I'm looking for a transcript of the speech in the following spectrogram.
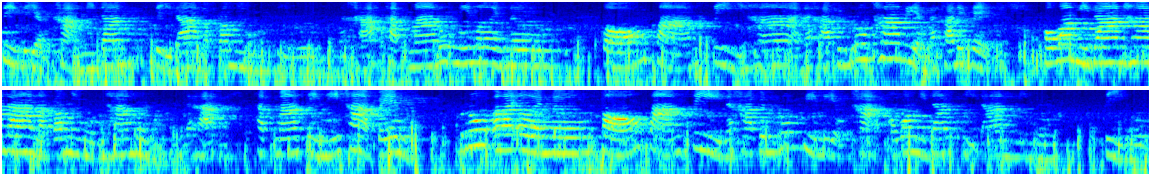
สี่เหลี่ยมค่ะมีด้านสี่ด้านแล้วก็มีมุมสี่มุมนะคะถัดมารูปนี้เลยหนึ่งสองสามสี่ห้านะคะเป็นรูปห้าเหลี่ยมนะคะเด็กๆเพราะว่ามีด้านห้าด้านแล้วก็มีมุมห้ามุมนะคะถัดมาสีนี้ค่ะเป็นรูปอะไรเอ่ยหนึ่งสองสามสี่นะคะเป็นรูปสี่เหลี่ยมค่ะ เพราะว่ามีด้านสี่ด้านมีมุม สี่มุม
